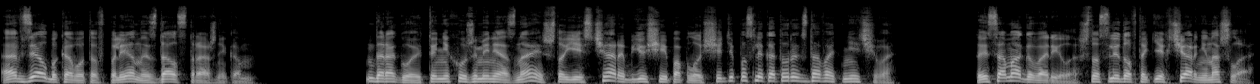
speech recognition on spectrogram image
а взял бы кого-то в плен и сдал стражникам. «Дорогой, ты не хуже меня знаешь, что есть чары, бьющие по площади, после которых сдавать нечего». «Ты сама говорила, что следов таких чар не нашла.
